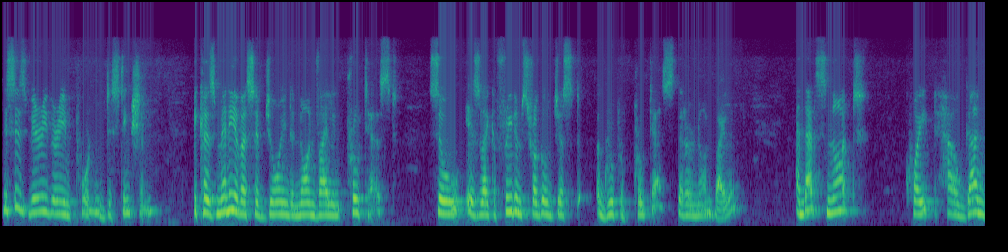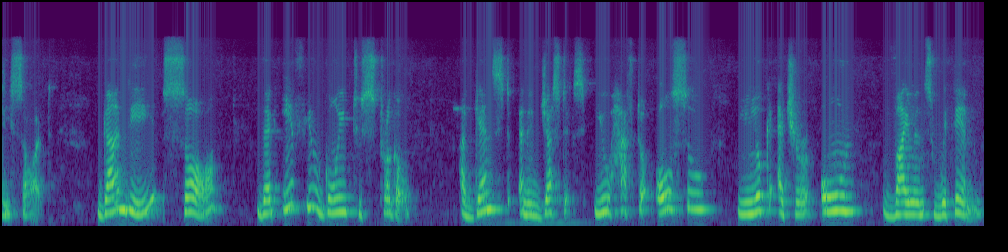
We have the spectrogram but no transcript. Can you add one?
This is very, very important distinction because many of us have joined a nonviolent protest. So is like a freedom struggle just a group of protests that are nonviolent? And that's not quite how Gandhi saw it. Gandhi saw that if you're going to struggle against an injustice, you have to also look at your own violence within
